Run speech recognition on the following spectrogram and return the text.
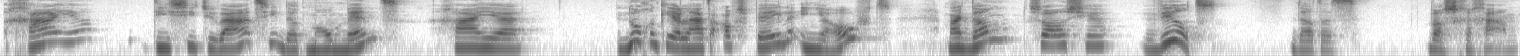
ga je die situatie, dat moment, ga je nog een keer laten afspelen in je hoofd. Maar dan zoals je wilt dat het was gegaan.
